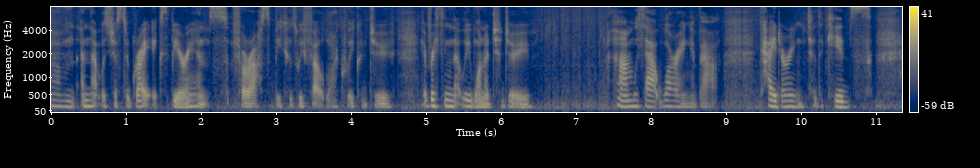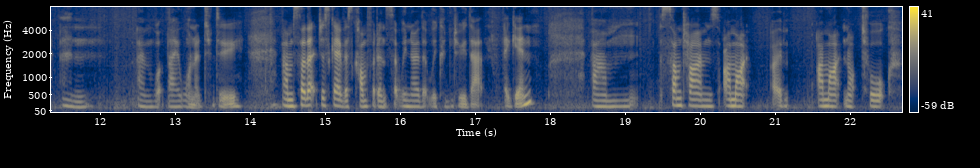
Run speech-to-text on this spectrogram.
um, and that was just a great experience for us because we felt like we could do everything that we wanted to do um, without worrying about catering to the kids and and what they wanted to do. Um, so that just gave us confidence that we know that we could do that again. Um, sometimes I might I, I might not talk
